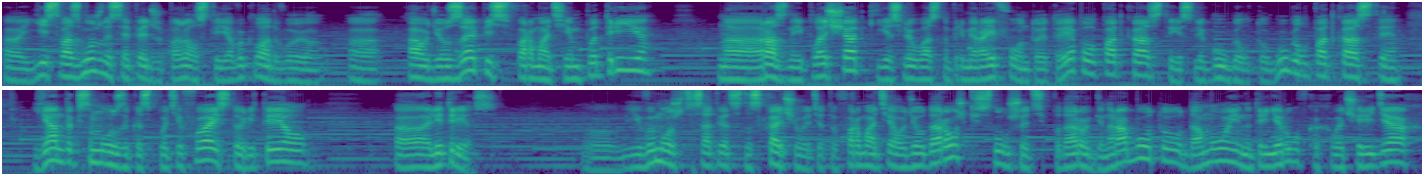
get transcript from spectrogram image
Э, есть возможность, опять же, пожалуйста, я выкладываю э, аудиозапись в формате MP3 эм на разные площадки. Если у вас, например, iPhone, то это Apple подкасты, если Google, то Google подкасты, Яндекс Музыка, Spotify, Storytel, э, Litres. И вы можете, соответственно, скачивать это в формате аудиодорожки, слушать по дороге на работу, домой, на тренировках, в очередях,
